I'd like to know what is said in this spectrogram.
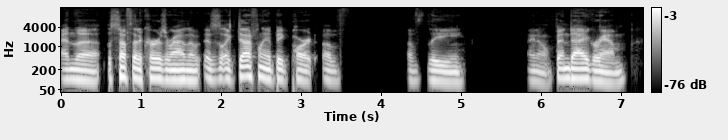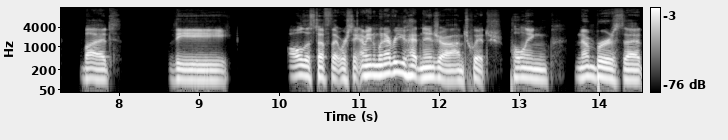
and the the stuff that occurs around them is like definitely a big part of of the I know Venn diagram but the all the stuff that we're seeing I mean whenever you had Ninja on Twitch pulling numbers that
